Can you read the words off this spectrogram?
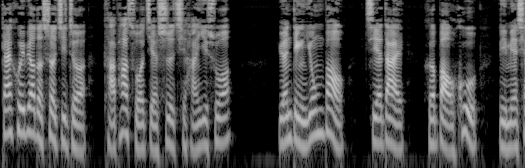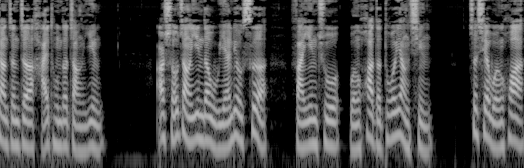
该徽标的设计者卡帕索解释其含义说：“圆顶拥抱、接待和保护里面象征着孩童的掌印，而手掌印的五颜六色反映出文化的多样性。这些文化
